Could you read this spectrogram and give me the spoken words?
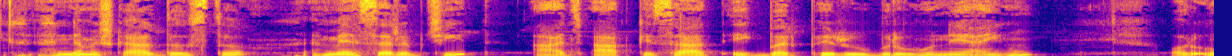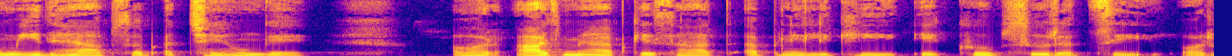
नमस्कार दोस्तों, मैं सरबजीत। आज आपके साथ एक बार फिर रूबरू होने आई हूँ और उम्मीद है आप सब अच्छे होंगे। और आज मैं आपके साथ अपनी लिखी एक खूबसूरत सी और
